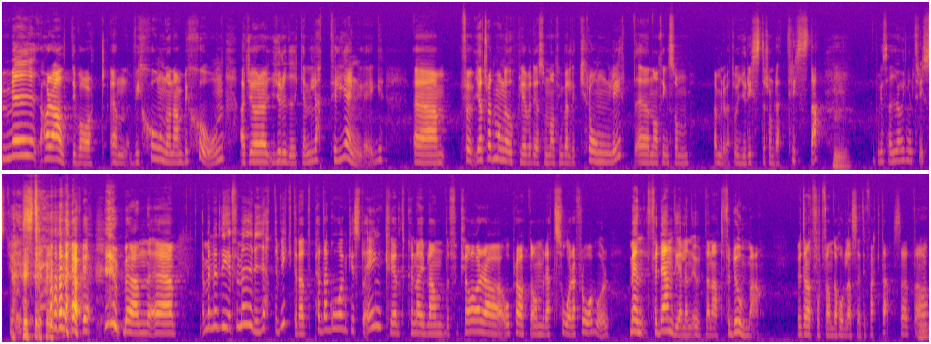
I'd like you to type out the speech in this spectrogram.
mig har det alltid varit en vision och en ambition att göra juridiken lättillgänglig. Ehm, för jag tror att många upplever det som något väldigt krångligt, uh, någonting som, ja men du vet, och jurister som rätt trista. Mm. Jag brukar säga, jag är ingen trist jurist. Nej, men, eh, ja, men det, för mig är det jätteviktigt att pedagogiskt och enkelt kunna ibland förklara och prata om rätt svåra frågor. Men för den delen utan att fördumma utan att fortfarande hålla sig till fakta. Så att, ja.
